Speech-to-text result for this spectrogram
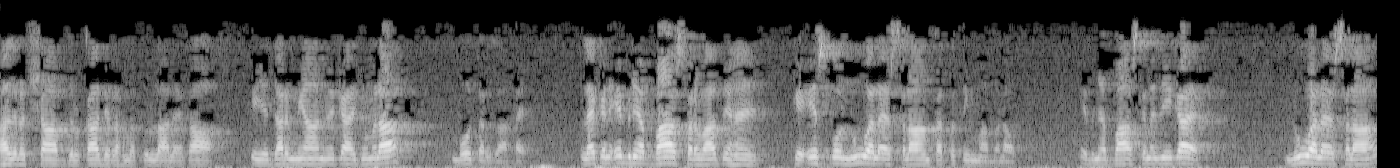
حضرت شاہ عبد القادر رحمت اللہ علیہ کا کہ یہ درمیان میں کیا ہے، جملہ وہ طرزہ ہے۔ لیکن ابن عباس فرماتے ہیں کہ اس کو نو علیہ السلام کا تتیمہ بناؤ۔ ابن عباس کے نزدیک ہے نو علیہ السلام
